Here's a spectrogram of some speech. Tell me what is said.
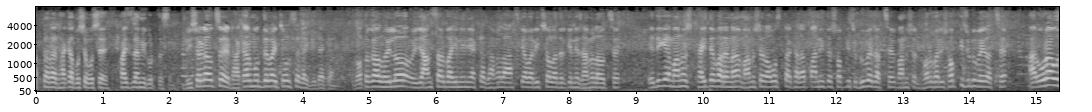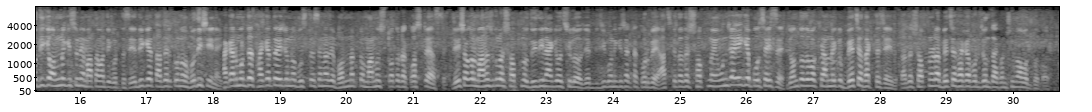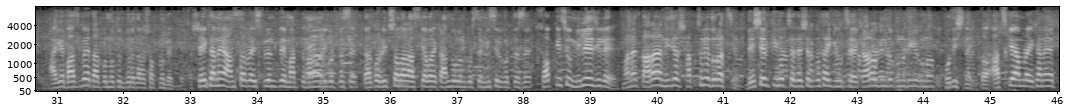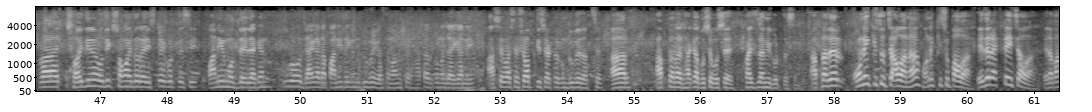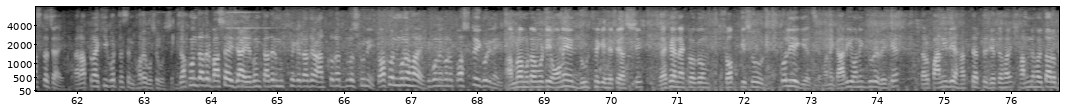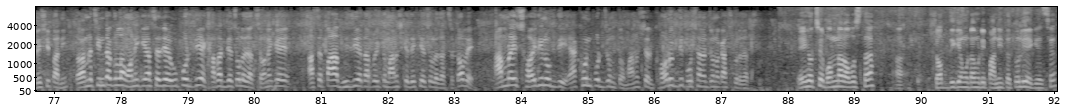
আপনারা ঢাকা বসে বসে ফাইজলামি করতেছেন। বিষয়টা হচ্ছে, ঢাকার মধ্যে ভাই চলছে নাকি? দেখেন, গতকাল হইল ওই যে আনসার বাহিনী নিয়ে একটা ঝামেলা, আজকে আবার রিক্সাওয়ালাদেরকে নিয়ে ঝামেলা হচ্ছে। এদিকে মানুষ খাইতে পারে না, মানুষের অবস্থা খারাপ, পানিতে সবকিছু ডুবে যাচ্ছে, মানুষের ঘর বাড়ি সবকিছু ডুবে যাচ্ছে। আর ওরা ওদিকে অন্য কিছু নিয়ে মাতামাতি করতেছে। এদিকে তাদের কোনো হদিশই নাই। ঢাকার মধ্যে থাকে তো এই জন্য বুঝতেছে না যে বন্যাট্য মানুষ কতটা কষ্টে আছে। যে সকল মানুষগুলোর স্বপ্ন দুই দিন আগেও ছিল যে জীবনে কিছু একটা করবে, আজকে তাদের স্বপ্ন এমন জায়গায় গিয়ে পৌঁছাইছে যন্ত্রপক্ষে আমরা একটু বেঁচে থাকতে চাইবে। তাদের স্বপ্নটা বেঁচে থাকা পর্যন্ত এখন সীমাবদ্ধতা আগে বাঁচবে, তারপর নতুন করে তারা স্বপ্ন দেখবে। সেইখানে আনসাররা স্টুডেন্টকে মারতে মারামারি করতেছে, তারপর রিক্সাওয়ালারা আজকে আবার একটা আন্দোলন করছে, মিছিল করতেছে। সবকিছু মিলিয়ে জিলে মানে তারা নিজের স্বার্থ নিয়ে দৌড়াচ্ছে। দেশের কি হচ্ছে, দেশের কোথায় কি হচ্ছে, কারও কিন্তু কোনো দিকে কোনো হদিশ নাই। তো আজকে আমরা এখানে প্রায় ছয় দিনের অধিক সময় ধরে স্টে করতেছি। পানির মধ্যে দেখেন, পুরো জায়গাটা পানিতে কিন্তু ডুবে গেছে। মানুষের হাঁটার কোনো জায়গা নেই। আশেপাশে সবকিছু একরকম ডুবে যাচ্ছে। আর আপনারা ঢাকা বসে বসে ফাইজলামি করতেছেন। আপনাদের অনেক কিছু চাওয়া না, অনেক কিছু পাওয়া। এদের একটাই চাওয়া, এরা বাঁচতে চায়। আর আপনারা কি করতেছেন ঘরে বসে বসে? যখন তাদের বাসায় যায় এবং তাদের মুখ থেকে তাদের আত্মনাদগুলো শুনি, তখন মনে হয় জীবনে কোনো কষ্টই করি নাই। আমরা মোটামুটি অনেক দূর থেকে হেঁটে আসছি। দেখেন একরকম সবকিছু তলিয়ে গিয়েছে। মানে গাড়ি অনেক দূরে রেখে তার পানি দিয়ে হাঁটতে হাঁটতে যেতে হয়। সামনে হয়তো আরও বেশি পানি। তো আমরা চিন্তা করলাম অনেকে আছে যে উপর দিয়ে খাবার দিয়ে চলে যাচ্ছে। অনেকে আছে পা ভিজিয়ে তারপর একটু মানুষকে দেখিয়ে চলে যাচ্ছে। তবে আমরা এই ছয় দিন অবধি, এখন পর্যন্ত মানুষের ঘর অবধি পৌঁছানোর জন্য কাজ করে যাচ্ছি। এই হচ্ছে বন্যার অবস্থা। সব দিকে মোটামুটি পানিতে তলিয়ে গিয়েছে।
